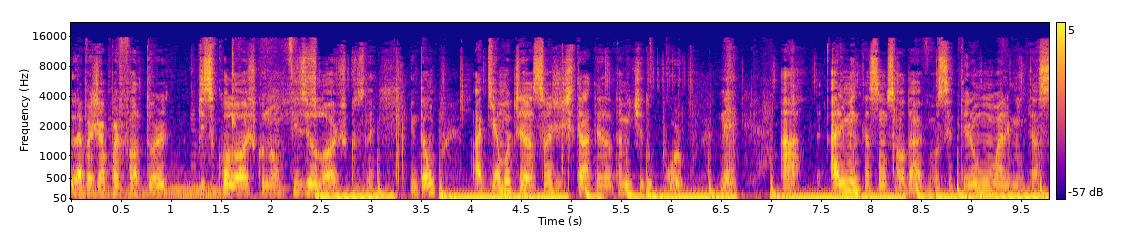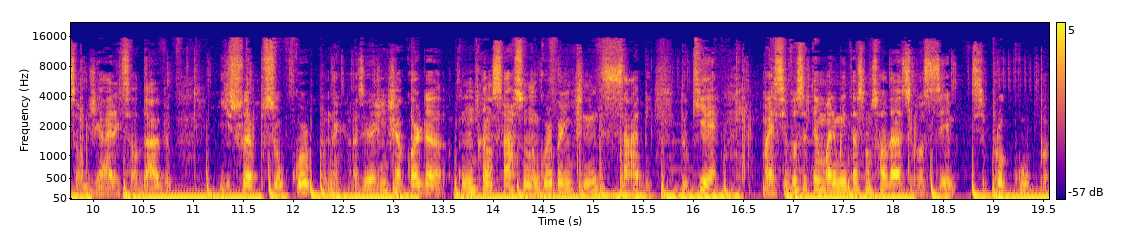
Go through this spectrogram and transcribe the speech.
leva já para fator psicológico, não fisiológicos, né? Então, aqui a motivação a gente trata exatamente do corpo, né? Alimentação saudável, você ter uma alimentação diária saudável, isso é pro seu corpo, né? Às vezes a gente acorda com um cansaço no corpo, a gente nem sabe do que é. Mas se você tem uma alimentação saudável, se você se preocupa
